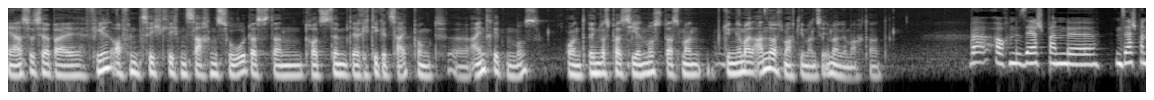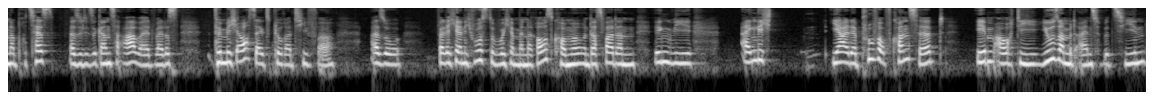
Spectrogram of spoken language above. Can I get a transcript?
Ja, es ist ja bei vielen offensichtlichen Sachen so, dass dann trotzdem der richtige Zeitpunkt äh, eintreten muss und irgendwas passieren muss, dass man Dinge mal anders macht, wie man sie immer gemacht hat war auch eine sehr spannende, ein sehr spannender Prozess, also diese ganze Arbeit, weil das für mich auch sehr explorativ war. Also, weil ich ja nicht wusste, wo ich am Ende rauskomme. Und das war dann irgendwie eigentlich, ja, der Proof of Concept, eben auch die User mit einzubeziehen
